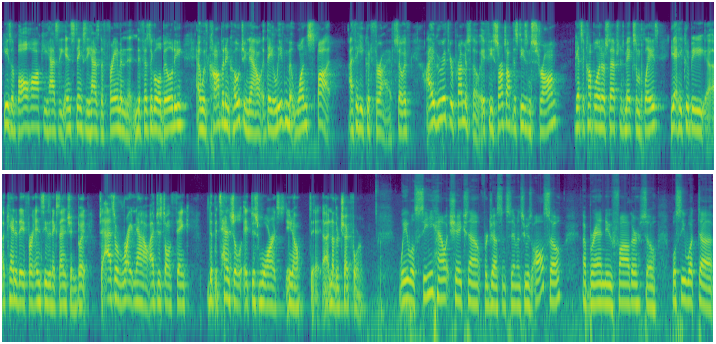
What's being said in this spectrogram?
he's a ball hawk. He has the instincts, he has the frame and the, the physical ability. And with competent coaching now, if they leave him at one spot, I think he could thrive. So if I agree with your premise though, if he starts off the season strong, gets a couple interceptions, makes some plays, yeah, he could be a candidate for an in-season extension. But as of right now, I just don't think the potential it just warrants you know another check for him. We will see how it shakes out for Justin Simmons, who is also a brand new father. So we'll see what uh,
